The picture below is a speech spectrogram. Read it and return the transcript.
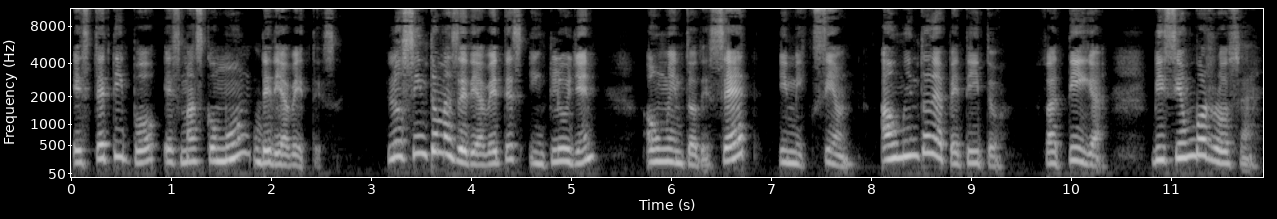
Este tipo es más común de diabetes. Los síntomas de diabetes incluyen aumento de sed y micción, aumento de apetito, fatiga, visión borrosa,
